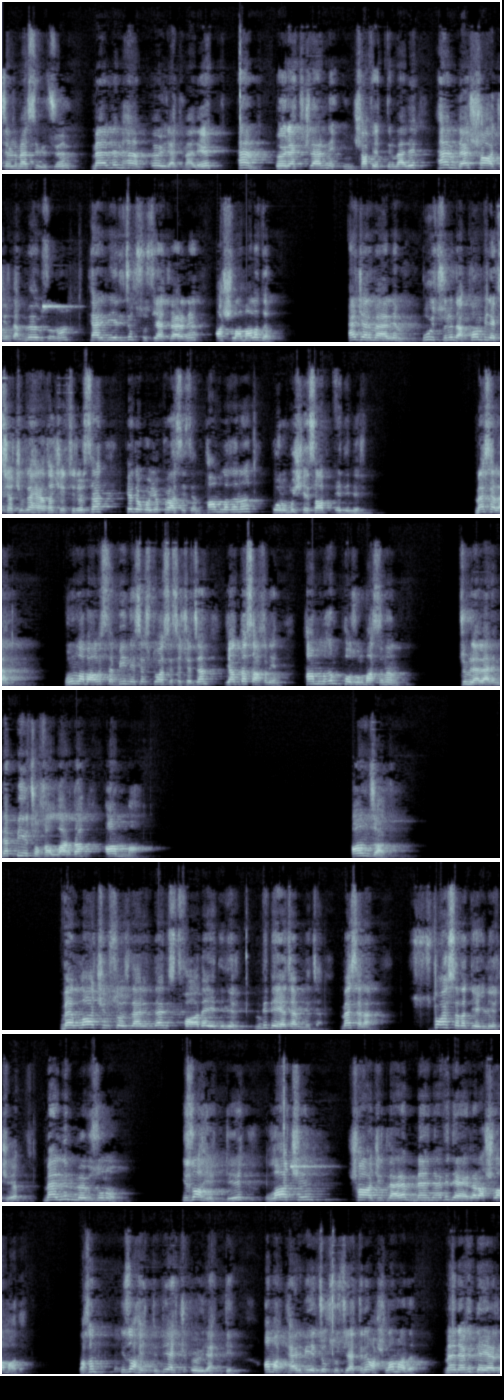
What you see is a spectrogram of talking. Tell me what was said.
keçirilməsi üçün müəllim həm öyrətməli, həm öyrətdiklərini inkişaf etdirməli, həm də şagirdə mövzunun tərbiyəedici xüsusiyyətlərini aşılamalıdır. Əgər müəllim bu üçünü də kompleks şəkildə həyata keçirirsə, pedaqoji prosesin tamlığını qorumuş hesab edilir. Məsələn, bununla bağlı sizə bir neçə situasiya seçəcəm. Yadda saxlayın. Tamlığın pozulmasının cümlələrində bir çox hallarda amma, ancaq və lakin sözlərindən istifadə edilir. İndi deyəcəm necə. Məsələn, situasiyada deyilir ki, müəllim mövzunu izah etdi, lakin şagirdlərə mənəvi dəyərlər aşılamadı. Baxın, izah etdi, deyək ki, öyrətdi. Amma tərbiyəci xüsusiyyətini aşılamadı. Mənəvi dəyərlər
